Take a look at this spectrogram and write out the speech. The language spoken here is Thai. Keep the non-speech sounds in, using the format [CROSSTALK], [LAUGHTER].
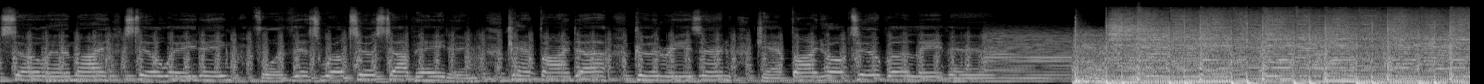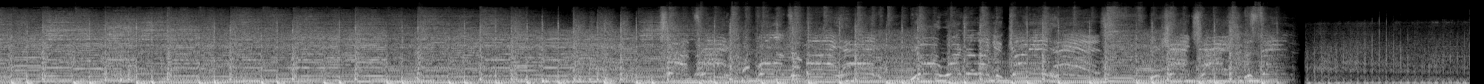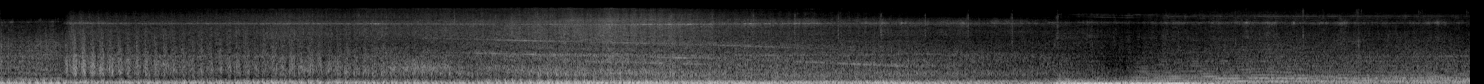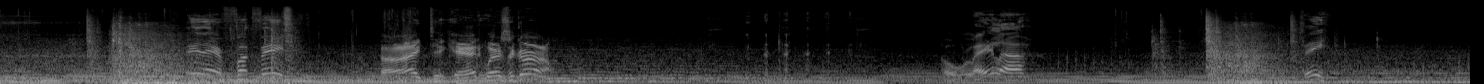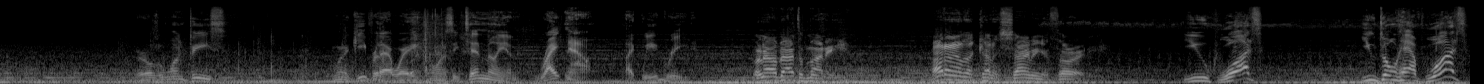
So am I still waiting for this world to stop hating? Can't find a good reason, can't find hope to believe in. Fuckface. All right, dickhead, where's the girl? [LAUGHS] Oh, Layla. See? Girl's in one piece. You want to keep her that way? I want to see 10 million right now, like we agreed. Well, now about the money. I don't have that kind of signing authority. You what? You don't have what?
